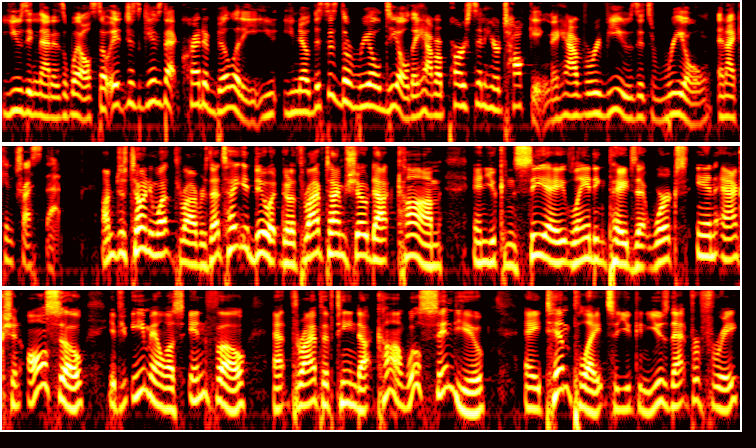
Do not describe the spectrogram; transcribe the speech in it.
using that as well. So it just gives that credibility. You you know, this is the real deal. They have a person here talking. They have reviews. It's real, and I can trust that. I'm just telling you what, Thrivers, that's how you do it. Go to thrivetimeshow.com and you can see a landing page that works in action. Also, if you email us info at thrive15.com, we'll send you a template so you can use that for free.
